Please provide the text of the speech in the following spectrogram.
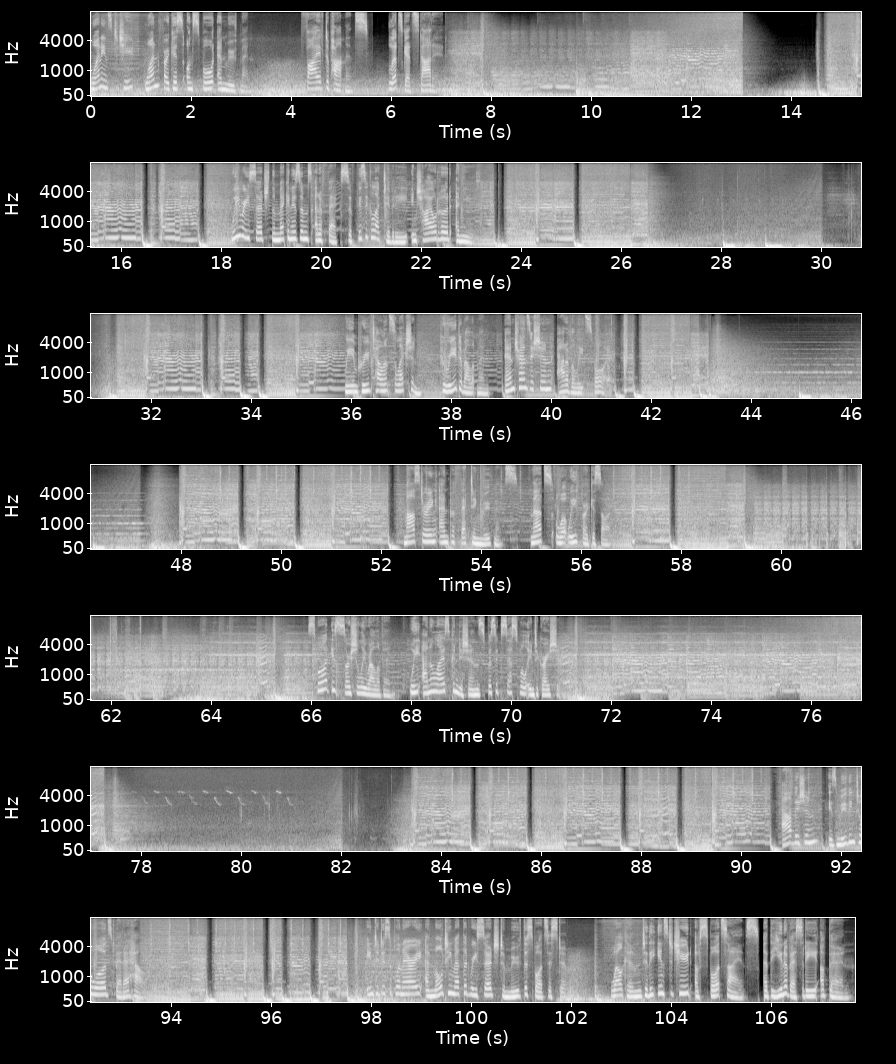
One institute, one focus on sport and movement. Five departments. Let's get started. We research the mechanisms and effects of physical activity in childhood and youth. We improve talent selection, career development, and transition out of elite sport. Mastering and perfecting movements. That's what we focus on. Sport is socially relevant. We analyse conditions for successful integration. Our vision is moving towards better health. Interdisciplinary and multi-method research to move the sport system. Welcome to the Institute of Sport Science at the University of Bern.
